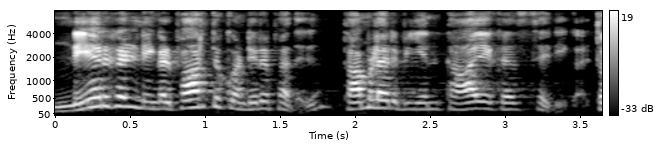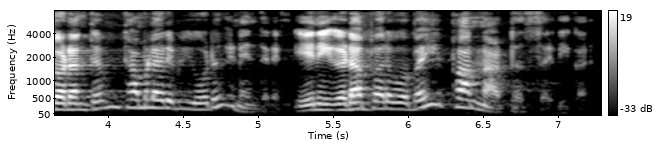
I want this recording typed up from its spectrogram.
நேர்கள் நீங்கள் பார்த்து கொண்டிருப்பது தமிழருவியின் தாயக செய்திகள். தொடர்ந்தும் தமிழருவியோடு இணைந்திருக்கும் இனி இடம்பெறுபவை பன்னாட்டு செய்திகள்.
